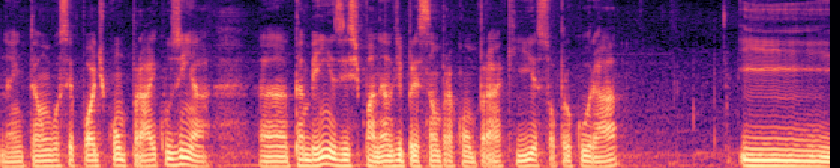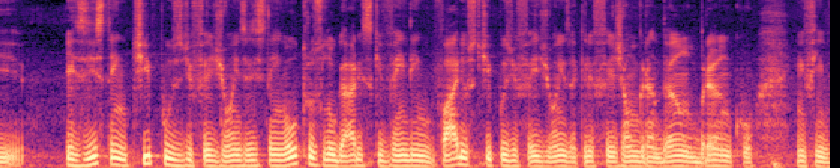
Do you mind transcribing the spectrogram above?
Né? Então você pode comprar e cozinhar. Uh, também existe panela de pressão para comprar aqui, é só procurar. E existem tipos de feijões, existem outros lugares que vendem vários tipos de feijões, aquele feijão grandão, branco, enfim,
